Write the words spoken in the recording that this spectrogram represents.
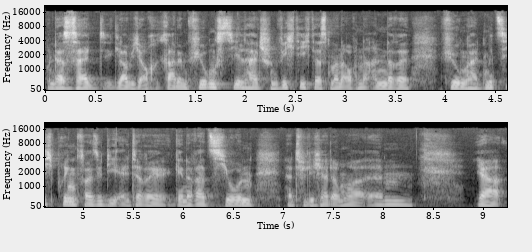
und das ist halt, glaube ich, auch gerade im Führungsstil halt schon wichtig, dass man auch eine andere Führung halt mit sich bringt, weil so die ältere Generation natürlich halt auch mal ähm, ja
